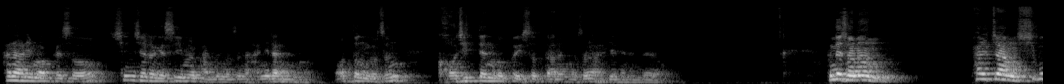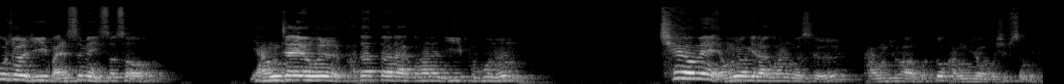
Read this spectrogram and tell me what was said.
하나님 앞에서 신실하게 쓰임을 받는 것은 아니라는 것. 어떤 것은 거짓된 것도 있었다는 것을 알게 되는데요. 근데 저는 8장 15절 이 말씀에 있어서 양자형을 받았다라고 하는 이 부분은 체험의 영역이라고 하는 것을 강조하고 또 강조하고 싶습니다.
